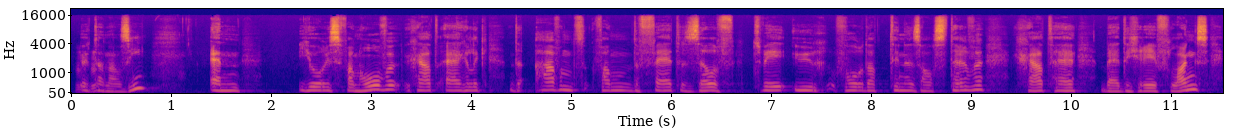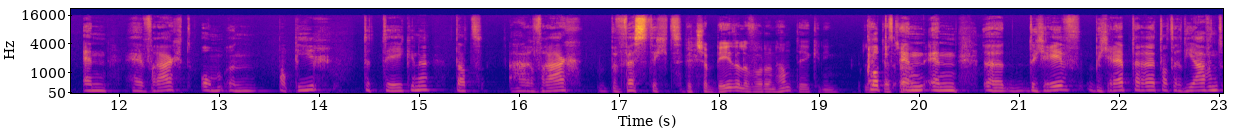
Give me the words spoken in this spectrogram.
mhm. euthanasie. En Joris van Hoven gaat eigenlijk de avond van de feiten zelf, twee uur voordat Tinne zal sterven, gaat hij bij de greef langs en hij vraagt om een papier te tekenen dat haar vraag bevestigt. Een beetje bedelen voor een handtekening. Klopt. En, en uh, de Greef begrijpt daaruit dat er die avond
